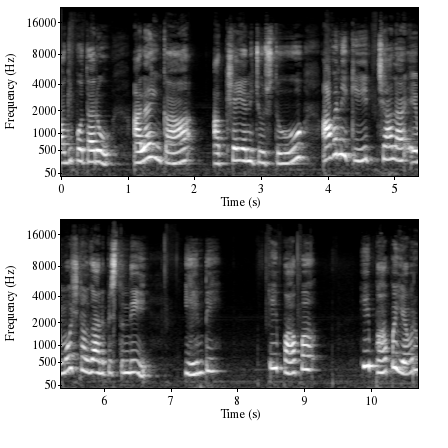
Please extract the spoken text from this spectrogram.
ఆగిపోతారు. అలా ఇంకా అక్షయని చూస్తూ అవనికి చాలా ఎమోషనల్గా అనిపిస్తుంది. ఏంటి? ఈ పాప ఈ పాప ఎవరు?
